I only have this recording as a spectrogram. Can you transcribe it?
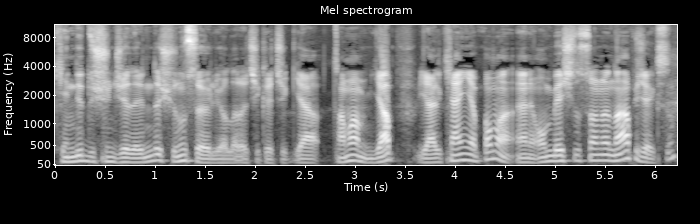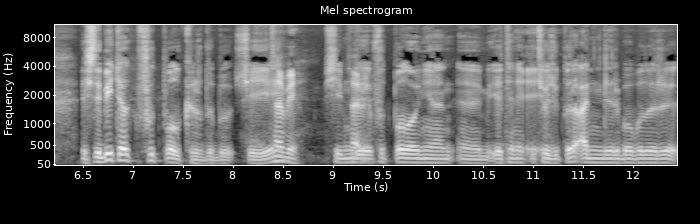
kendi düşüncelerinde şunu söylüyorlar açık açık. Ya tamam yap yelken yap ama yani 15 yıl sonra ne yapacaksın? İşte bir tek futbol kırdı bu şeyi. Tabii. Şimdi tabii. futbol oynayan e, yetenekli çocukları anneleri babaları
